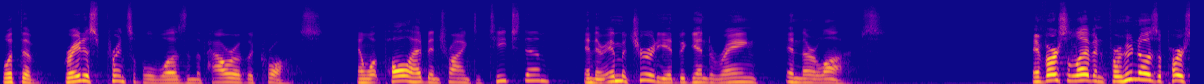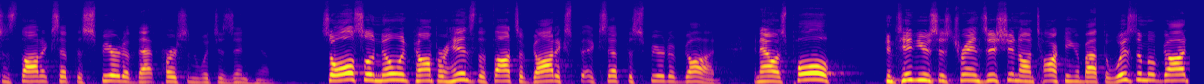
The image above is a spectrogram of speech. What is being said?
what the greatest principle was in the power of the cross and what Paul had been trying to teach them, and their immaturity had begun to reign in their lives. In verse 11, for who knows a person's thought except the spirit of that person which is in him? So also no one comprehends the thoughts of God except the Spirit of God. And now, as Paul continues his transition on talking about the wisdom of God,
